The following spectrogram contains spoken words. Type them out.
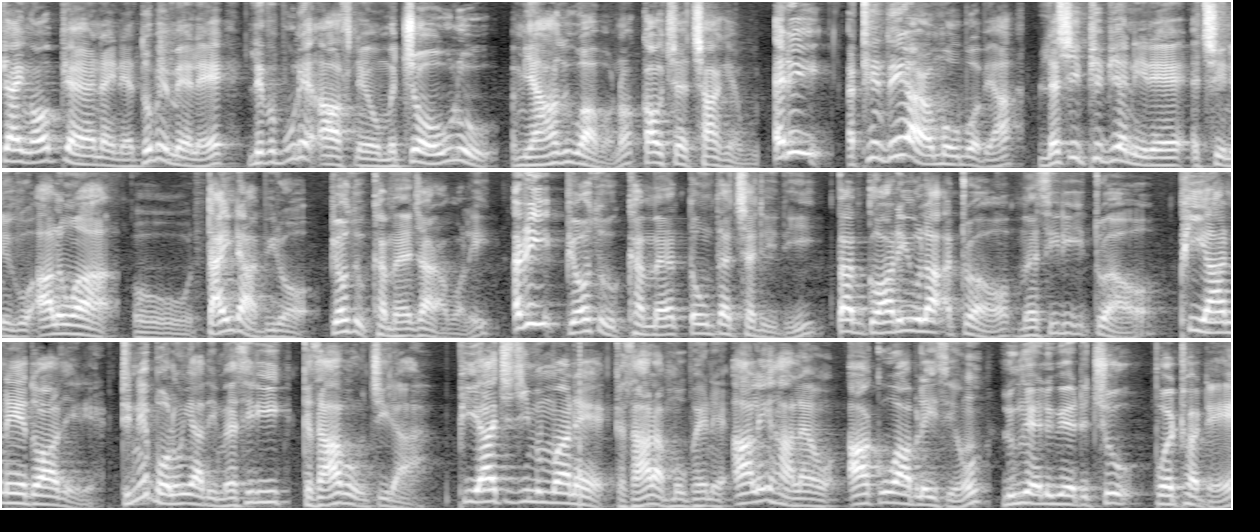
ပြိုင်ကောင်းပြန်ရနိုင်တယ်ဒါပေမဲ့လည်း Liverpool နဲ့ Arsenal ကိုမကြော်ဘူးလို့အများစုကပေါ့နော်ကောက်ချက်ချခဲ့ဘူးအဲ့ဒီအထင်သေးတာတော့မဟုတ်ဘူးပေါ့ဗျာလက်ရှိဖြစ်ပျက်နေတဲ့အခြေအနေကိုအားလုံးကဟိုတိုင်းတာပြီးတော့ပြောဆိုခံမှန်းကြတာပေါ့လေအဲ့ဒီပြောဆိုခံမှန်းသုံးသက်ချက်တွေဒီ Pep Guardiola အတွက်ရော Man City အတွက်ရောဖိအားနေသွားနေတယ်ဒီနေ့ဘောလုံးရသည် Man City ကစားပုံကြည့်တာ ဖီအားကြီးကြီးမမနဲ့ကစားတာမဟုတ်ဘဲနဲ့အာလင်းဟာလန်ကိုအားကိုးအားပလိစီအောင်လူငယ်လူရွယ်တချို့ပွဲထွက်တယ်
